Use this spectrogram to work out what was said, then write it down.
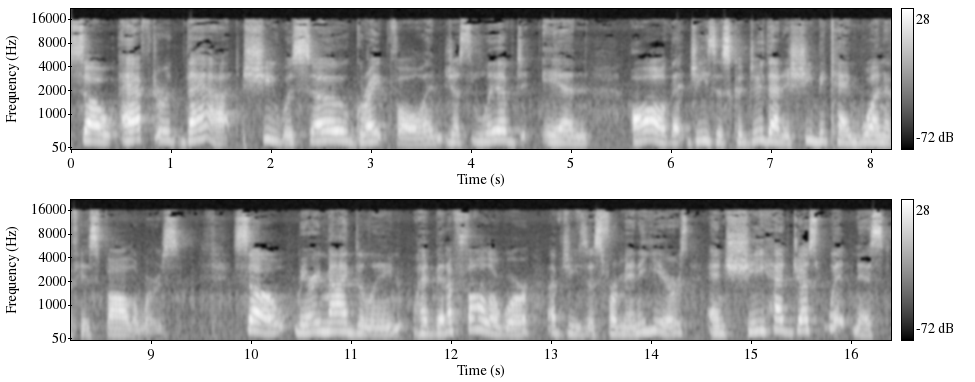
So after that, she was so grateful and just lived in awe that Jesus could do that as she became one of his followers. So, Mary Magdalene had been a follower of Jesus for many years, and she had just witnessed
